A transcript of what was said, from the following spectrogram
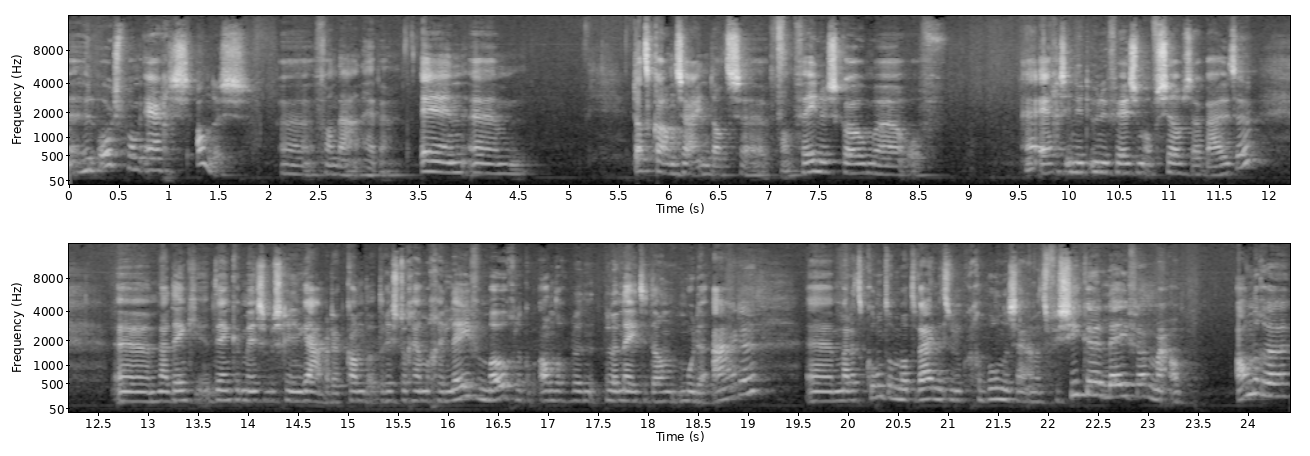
hun oorsprong ergens anders vandaan hebben. En um, dat kan zijn dat ze van Venus komen of ergens in het universum of zelfs daarbuiten. Uh, nou denk je, denken mensen misschien, ja, maar er, kan, er is toch helemaal geen leven mogelijk op andere planeten dan Moeder Aarde. Uh, maar dat komt omdat wij natuurlijk gebonden zijn aan het fysieke leven, maar op andere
